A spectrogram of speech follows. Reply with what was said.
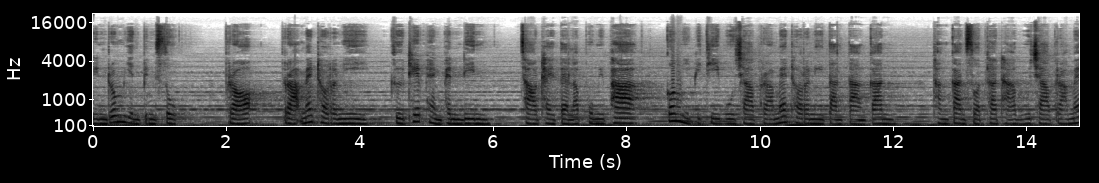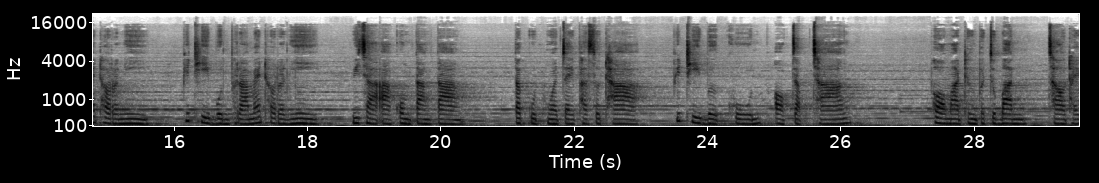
ดินร่มเย็นเป็นสุข เพราะพระแม่ธรณี คือเทพแห่งแผ่นดิน ชาวไทยแต่ละภูมิภาค ก็มีพิธีบูชาพระแม่ธรณีต่างๆกัน ทั้งการสวดคาถาบูชาพระแม่ธรณี พิธีบนพระแม่ธรณี วิชาอาคมต่างๆ ตะกุดหัวใจพระสุธา พิธีเบิกโขนออกจับช้าง พอมาถึงปัจจุบัน ชาวไทย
